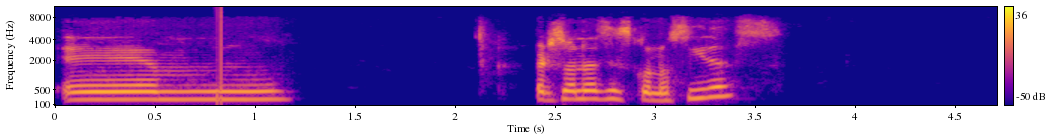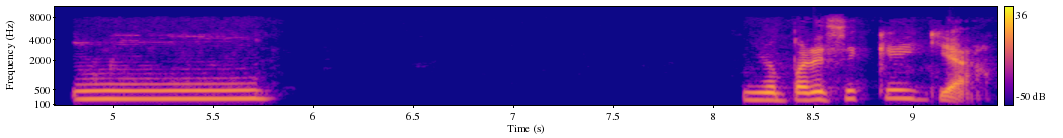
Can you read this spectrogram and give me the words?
em, personas desconocidas. Mm, me parece que ya.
